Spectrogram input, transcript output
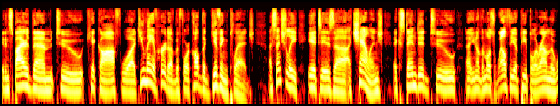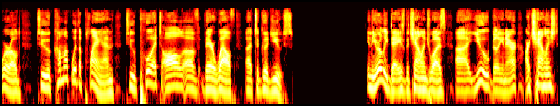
It inspired them to kick off what you may have heard of before called the Giving Pledge. Essentially, it is a challenge extended to you know the most wealthy of people around the world to come up with a plan to put all of their wealth uh, to good use. In the early days, the challenge was uh, you, billionaire, are challenged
